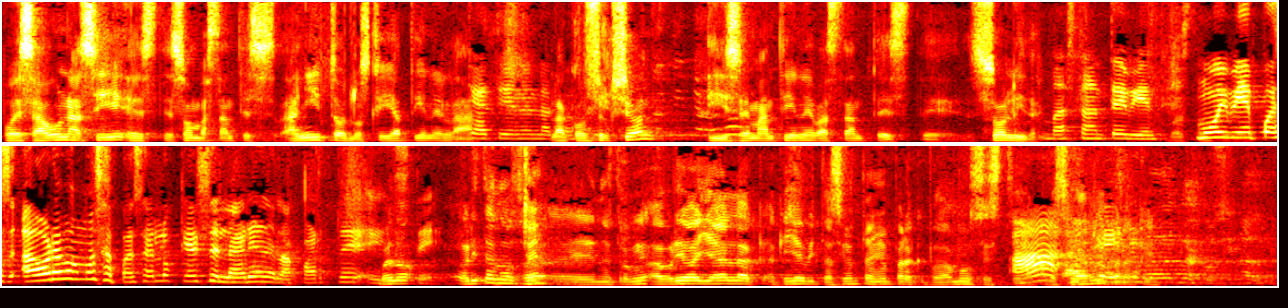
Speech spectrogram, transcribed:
pues aún así este, son bastantes añitos los que ya tiene la, Ya la la construcción y se mantiene bastante este, sólida. Bastante bien. Muy bien, pues ahora vamos a pasar lo que es el área de la parte. Bueno, este, ahorita nos, eh, nuestro amigo abrió allá la- aquella habitación también para que podamos este, Ah, apreciarla. ok. Para que,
